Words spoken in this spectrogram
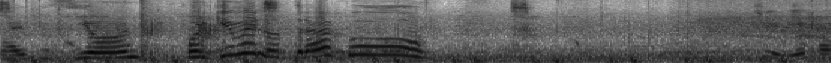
Maldición. ¿Por qué me lo trajo? Che, vieja.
